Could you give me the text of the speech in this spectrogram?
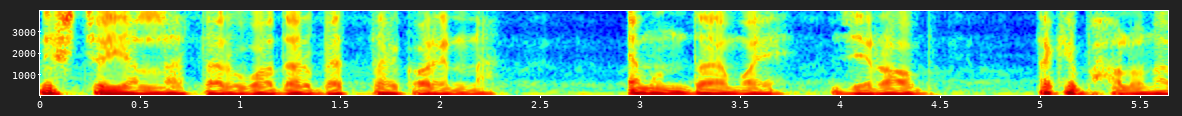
নিশ্চয়ই আল্লাহ তার ওয়াদার ব্যত্যয় করেন না। এমন দয়াময় যে রব তাকে ভালো না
